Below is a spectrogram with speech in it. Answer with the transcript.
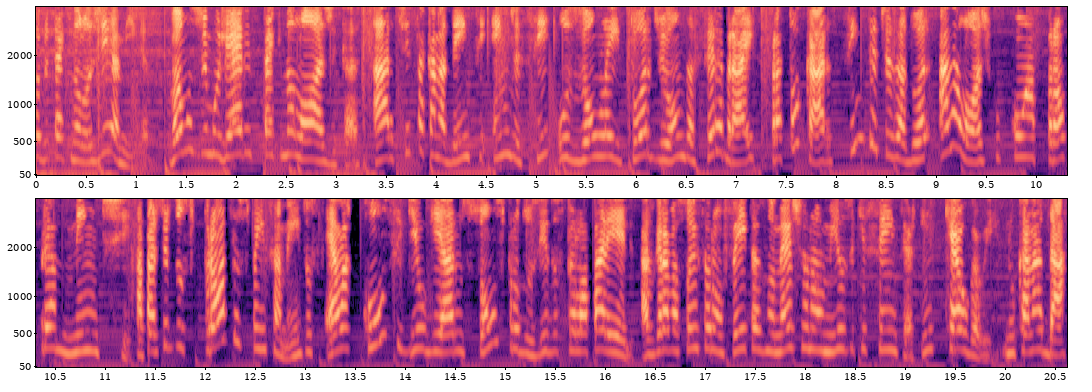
Sobre tecnologia, amigas? Vamos de mulheres tecnológicas. A artista canadense NDC usou um leitor de ondas cerebrais para tocar sintetizador analógico com a própria mente. A partir dos próprios pensamentos, ela conseguiu guiar os sons produzidos pelo aparelho. As gravações foram feitas no National Music Center, em Calgary, no Canadá,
